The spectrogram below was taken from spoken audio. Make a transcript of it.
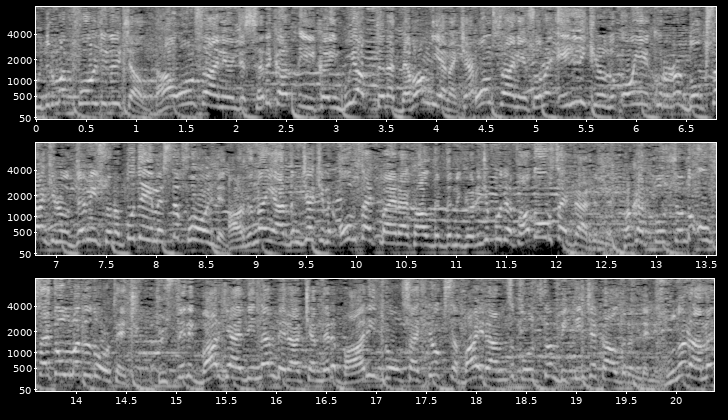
uydurma bir foul düdüğü çaldı. Daha 10 saniye önce sarı kartlı İlkay'ın bu yaptığına devam diyen hakem 10 saniye sonra 50 kiloluk Onyekuru'nun 90 kiloluk demin sonra bu değmesine foul dedi. Ardından yardımcı hakemin offside bayrağı kaldırdığını görünce bu defa da offside verdim dedi. Fakat pozisyonda offside olmadığı da ortaya çıktı. Üstelik var geldiğinden beri hakemlere bariz bir offside yoksa bayrağınızı pozisyon bittince kaldırın deniyor. Buna rağmen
